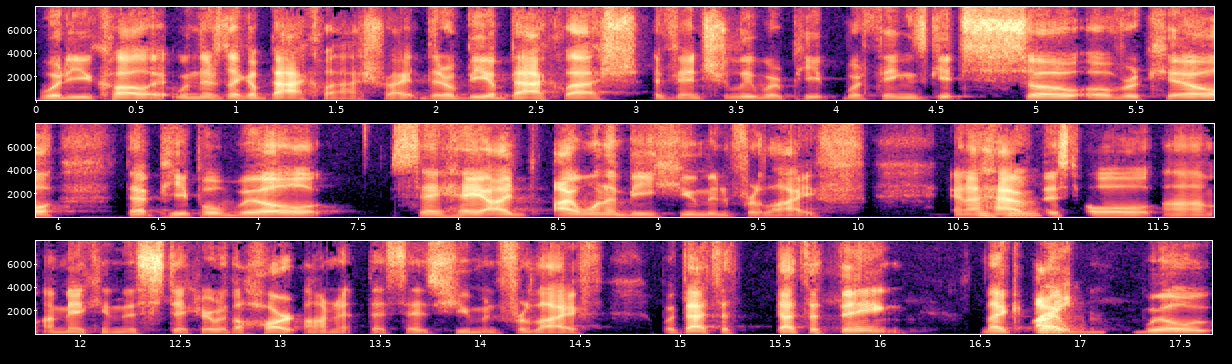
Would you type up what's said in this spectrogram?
what do you call it? When there's like a backlash right? There'll be a backlash eventually where people where things get so overkill that people will say hey i i want to be human for life. And i mm-hmm. have this whole um, i'm making this sticker with a heart on it that says human for life but that's a that's a thing like right. i will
